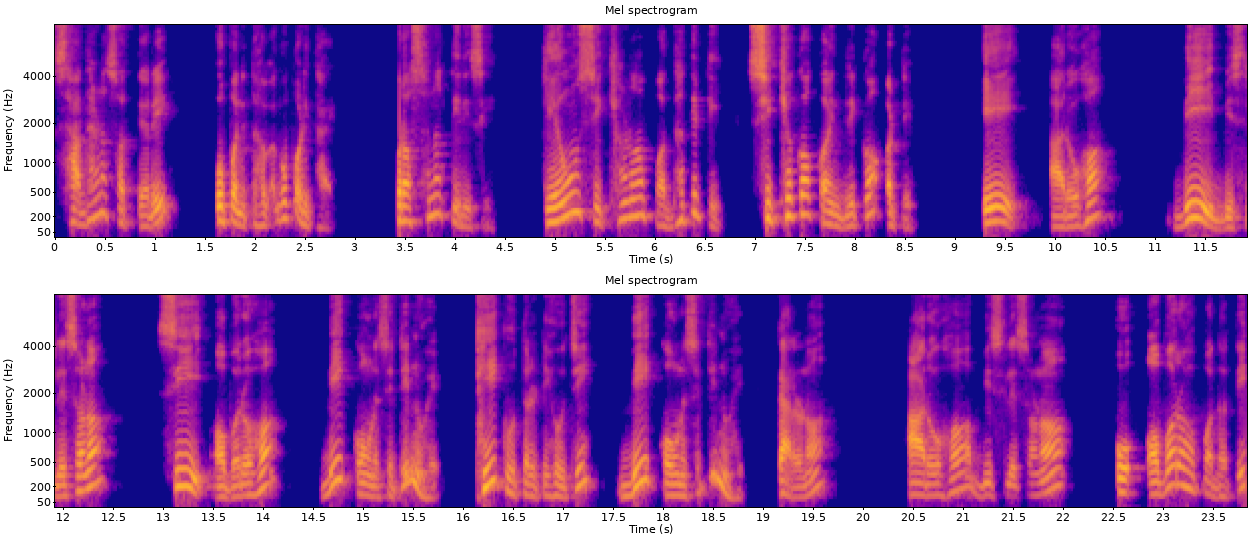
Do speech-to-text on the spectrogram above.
ସାଧାରଣ ସତ୍ୟରେ ଉପନୀତ ହେବାକୁ ପଡ଼ିଥାଏ। ପ୍ରଶ୍ନ ତିରିଶ। କେଉଁ ଶିକ୍ଷଣ ପଦ୍ଧତିଟି ଶିକ୍ଷକ କୈନ୍ଦ୍ରିକ ଅଟେ? ଏ ଆରୋହ ବି ବିଶ୍ଳେଷଣ ସି ଅବରୋହ ଡି କୌଣସିଟି ନୁହେଁ। ଠିକ ଉତ୍ତରଟି ହେଉଛି ଡି କୌଣସିଟି ନୁହେଁ। କାରଣ ଆରୋହ ବିଶ୍ଳେଷଣ ଓ ଅବରୋହ ପଦ୍ଧତି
